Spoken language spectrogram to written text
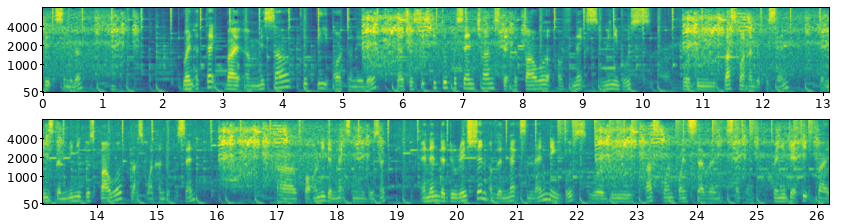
bit similar. When attacked by a missile, Kupi or tornado, there's a 62% chance that the power of next mini boost will be plus 100%. That means the mini boost power plus 100% uh, for only the next mini boost. Eh? And then the duration of the next landing boost will be plus 1.7 second. When you get hit by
